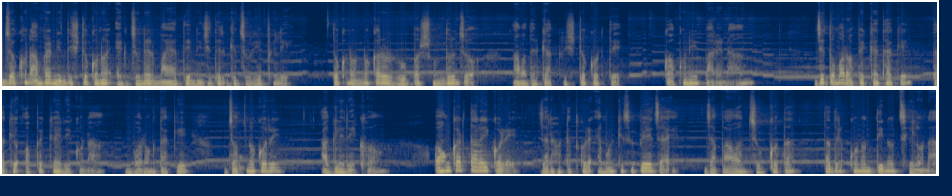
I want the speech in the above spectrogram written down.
যখন আমরা নির্দিষ্ট কোনো একজনের মায়াতে নিজেদেরকে জড়িয়ে ফেলি, তখন অন্য কারোর রূপ বা সৌন্দর্য আমাদেরকে আকৃষ্ট করতে কখনোই পারে না। যে তোমার অপেক্ষায় থাকে, তাকে অপেক্ষায় রেখো না, বরং তাকে যত্ন করে আগলে রেখো। অহংকার তারাই করে, যারা হঠাৎ করে এমন কিছু পেয়ে যায়, যা পাওয়ার যোগ্যতা তাদের কোনো দিনও ছিল না।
